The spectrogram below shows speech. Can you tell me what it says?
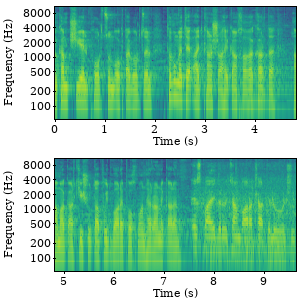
անգամ չի էլ փորձում օգտագործել, թվում է թե այդքան շահեկան խաղակարտը համակարգի շուտապույտ բարեփոխման հերանեկարը։ Այս պահի դրությամբ առաջարկելու ոչինչ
